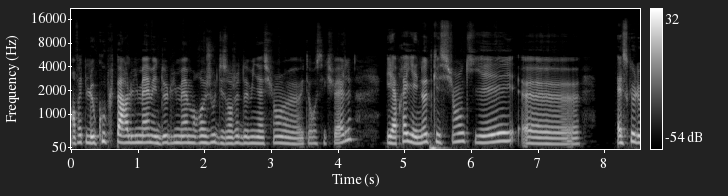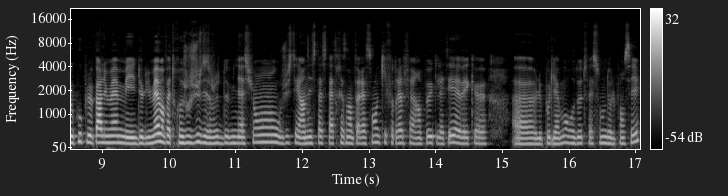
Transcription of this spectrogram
en fait, le couple par lui-même et de lui-même rejoue des enjeux de domination euh, hétérosexuelle. Et après, il y a une autre question qui est euh, est-ce que le couple par lui-même et de lui-même en fait rejoue juste des enjeux de domination ou juste un espace pas très intéressant qu'il faudrait le faire un peu éclater avec euh, le polyamour ou d'autres façons de le penser?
